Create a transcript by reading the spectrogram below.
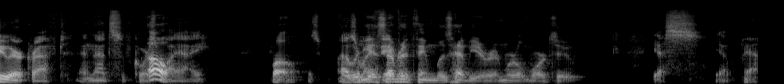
II aircraft, and that's of course Oh. why I. Well, Those, I those would guess favorite. everything was heavier in World War II. Yes. Yeah. Yeah.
